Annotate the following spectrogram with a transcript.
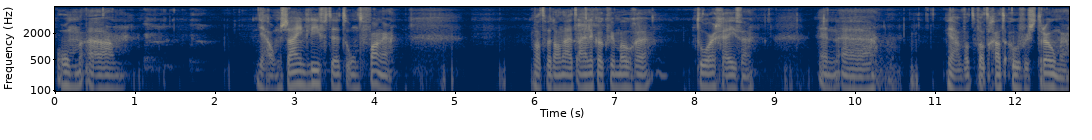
om, uh, ja, om zijn liefde te ontvangen. Wat we dan uiteindelijk ook weer mogen doorgeven. En uh, ja, wat, wat gaat overstromen.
